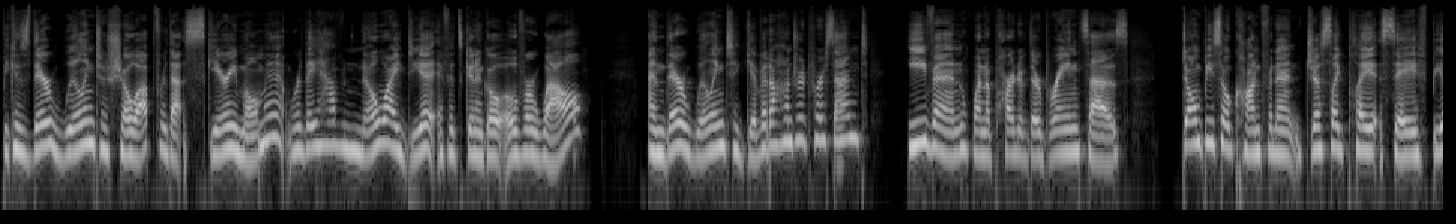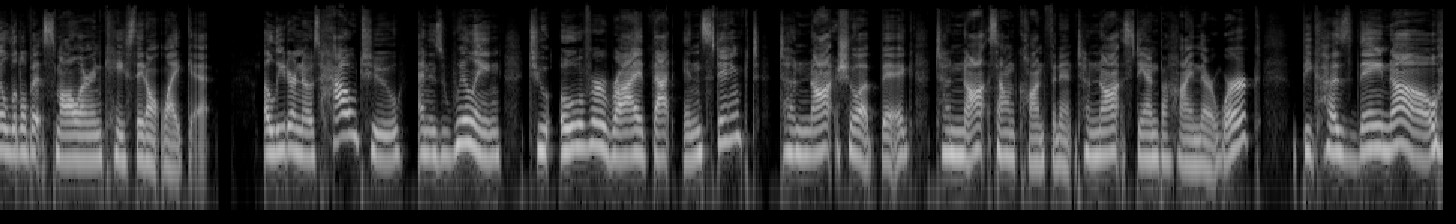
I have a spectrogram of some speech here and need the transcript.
because they're willing to show up for that scary moment where they have no idea if it's going to go over well. And they're willing to give it 100%, even when a part of their brain says, don't be so confident. Just like play it safe, be a little bit smaller in case they don't like it. A leader knows how to and is willing to override that instinct to not show up big, to not sound confident, to not stand behind their work because they know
